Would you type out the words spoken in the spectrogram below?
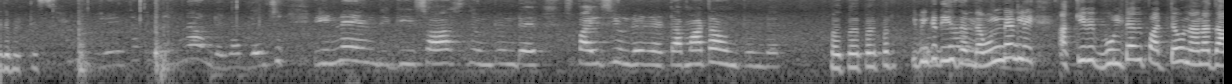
ఇది పెట్టేసి. ఉండే నాకు తెలిసి. ఇన్నే ఏంది గీ సాస్ ఉంటుండే స్పైసీ ఉంటుండే టమాటా ఉంటుండే. ఇవి ఇంకా తీసేద్దా. ఉండండి. అక్కి ఇవి ఉల్టా అవి పట్టవు నాన్న. దా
